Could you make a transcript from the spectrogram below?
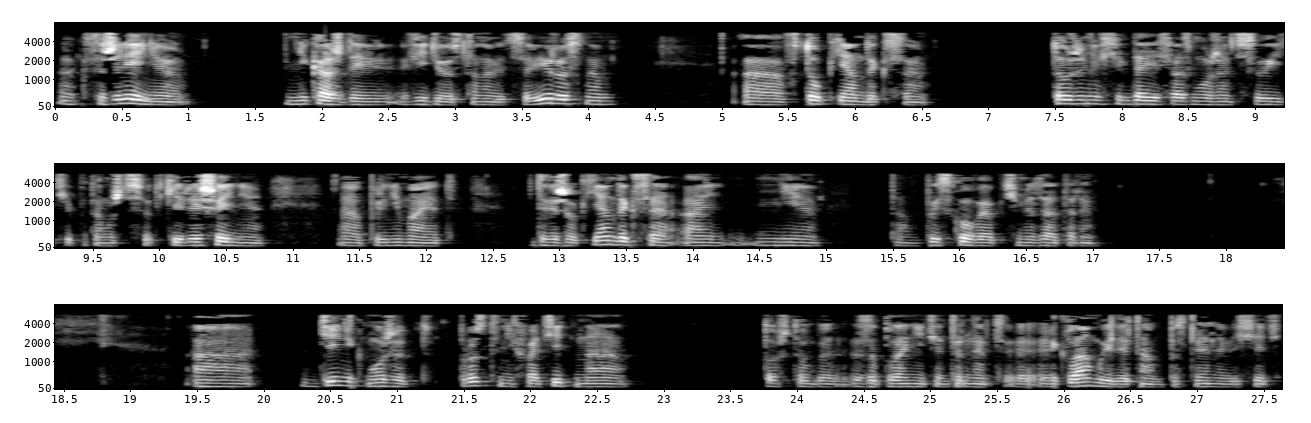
А, к сожалению, не каждое видео становится вирусным. В топ Яндекса тоже не всегда есть возможность выйти, потому что все-таки решение принимает движок Яндекса, а не там, поисковые оптимизаторы – а денег может просто не хватить на то, чтобы запланить интернет-рекламу или там постоянно висеть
